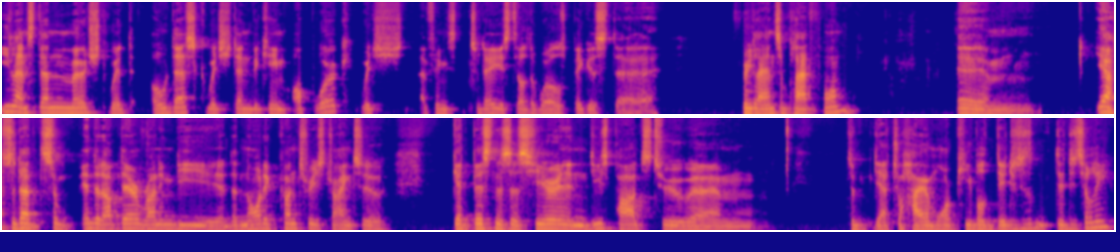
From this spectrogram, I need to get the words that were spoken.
Elance then merged with Odesk, which then became Upwork, which I think today is still the world's biggest uh, freelancer platform. Um, yeah, so that so ended up there running the the Nordic countries, trying to get businesses here in these parts to um, to yeah to hire more people digital, digitally.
